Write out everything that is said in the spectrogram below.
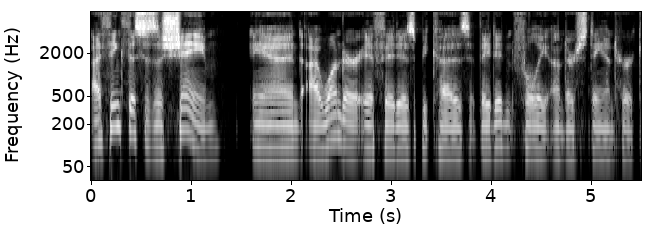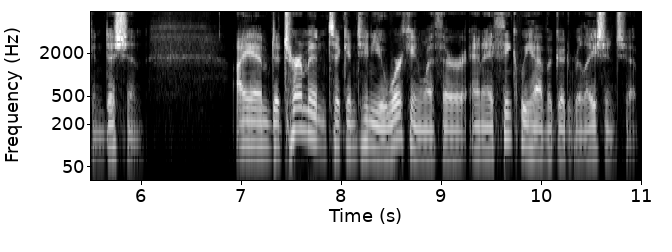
I think this is a shame, and I wonder if it is because they didn't fully understand her condition. I am determined to continue working with her, and I think we have a good relationship.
